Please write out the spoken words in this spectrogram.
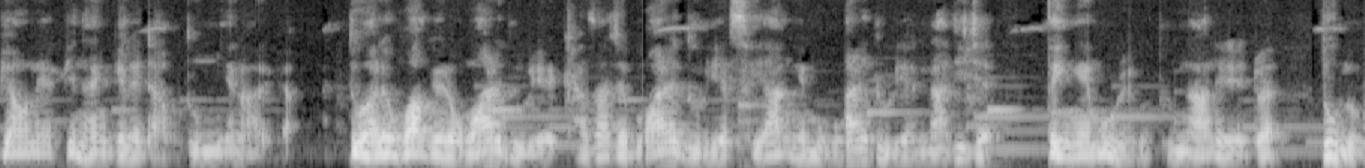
ပြောင်းလဲပြင်နိုင်ခဲ့လိုက်တာကိုသူမြင်လာတယ်ဗျ။သူကလည်းဝါခဲ့တော့ဝါတဲ့သူတွေရဲ့ခံစားချက်ဝါတဲ့သူတွေရဲ့စိတ်အားငယ်မှုဝါတဲ့သူတွေရဲ့နာကျင်ချက်တိမ်ငယ်မှုတွေကိုသူနားလေတဲ့အတွက်သူ့လို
